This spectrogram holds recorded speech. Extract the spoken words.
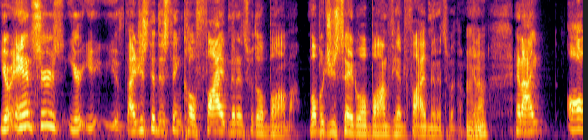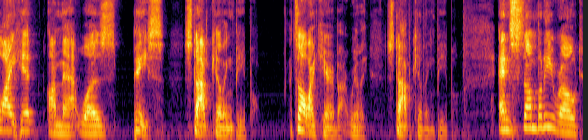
your answers, your, you, you, I just did this thing called Five Minutes with Obama. What would you say to Obama if you had five minutes with him? You know, and I all I hit on that was peace. Stop killing people. That's all I care about, really. Stop killing people. And somebody wrote,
